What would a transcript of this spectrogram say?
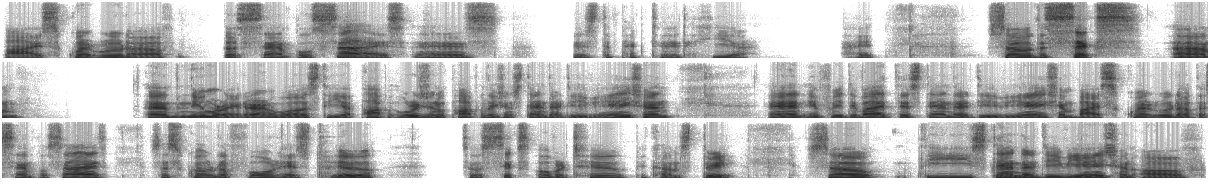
by square root of the sample size as is depicted here, right? So the 6 um, and the numerator was the uh, pop original population standard deviation. And if we divide this standard deviation by square root of the sample size, so square root of 4 is 2. So 6 over 2 becomes 3. So the standard deviation of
